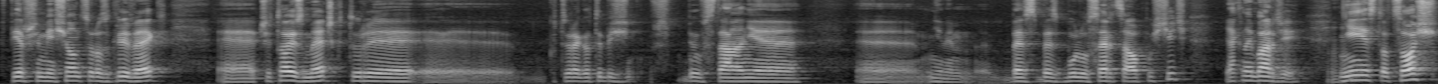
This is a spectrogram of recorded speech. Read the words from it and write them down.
w pierwszym miesiącu rozgrywek, e, czy to jest mecz, który, e, którego ty byś był w stanie, nie wiem, bez, bez bólu serca opuścić? Jak najbardziej. Mhm. Nie jest to coś,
